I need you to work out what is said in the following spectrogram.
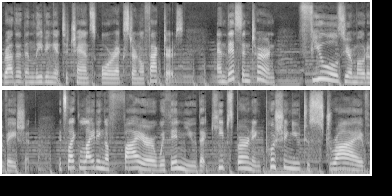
rather than leaving it to chance or external factors. And this, in turn, fuels your motivation. It's like lighting a fire within you that keeps burning, pushing you to strive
